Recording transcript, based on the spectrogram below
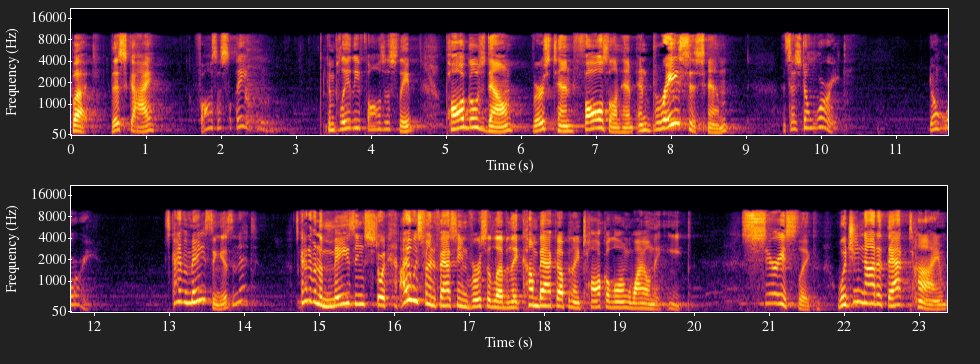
But this guy falls asleep. Completely falls asleep. Paul goes down, verse 10, falls on him, embraces him, and says, Don't worry. Don't worry. It's kind of amazing, isn't it? Kind of an amazing story. I always find it fascinating in verse 11. They come back up and they talk a long while and they eat. Seriously, would you not at that time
